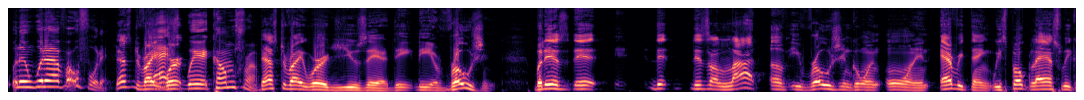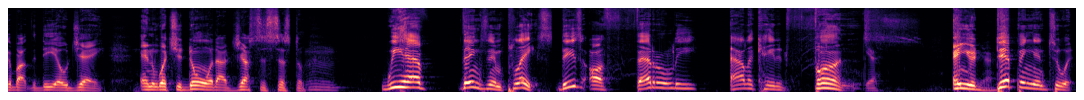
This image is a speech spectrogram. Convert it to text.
Well, then what did I vote for then? That's the right That's word. Where it comes from. That's the right word you use there. The the erosion, but there's there, there- there's a lot of erosion going on in everything. We spoke last week about the DOJ and what you're doing with our justice system. We have things in place. These are federally allocated funds. Yes. and you're dipping into it.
